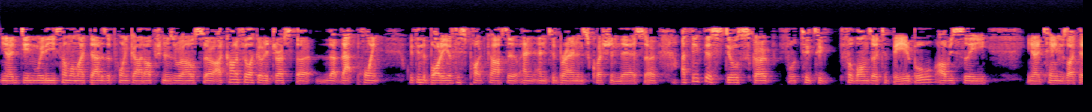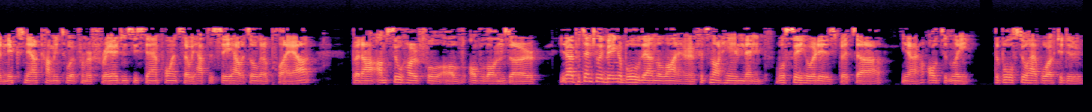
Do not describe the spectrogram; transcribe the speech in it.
you know, Dinwiddie, someone like that as a point guard option as well. So I kind of feel like I've addressed the, that, that point within the body of this podcast and, and to Brandon's question there. So I think there's still scope for to, to for Lonzo to be a bull. Obviously, you know, teams like the Knicks now come into it from a free agency standpoint, so we have to see how it's all going to play out. But uh, I'm still hopeful of of Lonzo, you know, potentially being a bull down the line. And if it's not him, then we'll see who it is. But uh, you know, ultimately, the Bulls still have work to do.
